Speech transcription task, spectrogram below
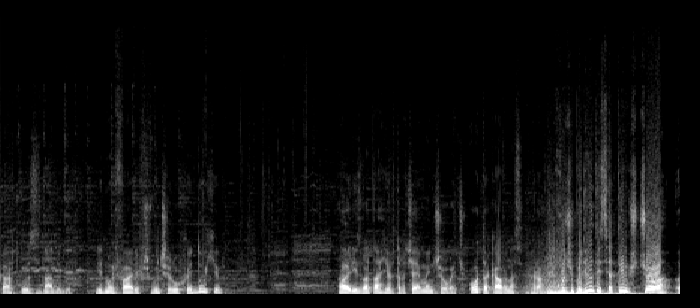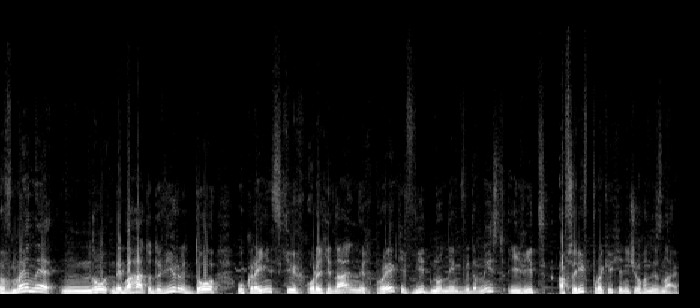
картку з знадобів. Від мольфарів швидше рухає духів, а різ ватагів втрачає менше овечок. Отака в нас гра. Хочу поділитися тим, що в мене ну небагато довіри до українських оригінальних проєктів від ноним видавництв і від авторів, про яких я нічого не знаю.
